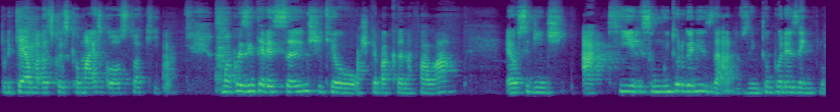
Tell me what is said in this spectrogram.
porque é uma das coisas que eu mais gosto aqui. Uma coisa interessante que eu acho que é bacana falar é o seguinte: aqui eles são muito organizados. Então, por exemplo,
